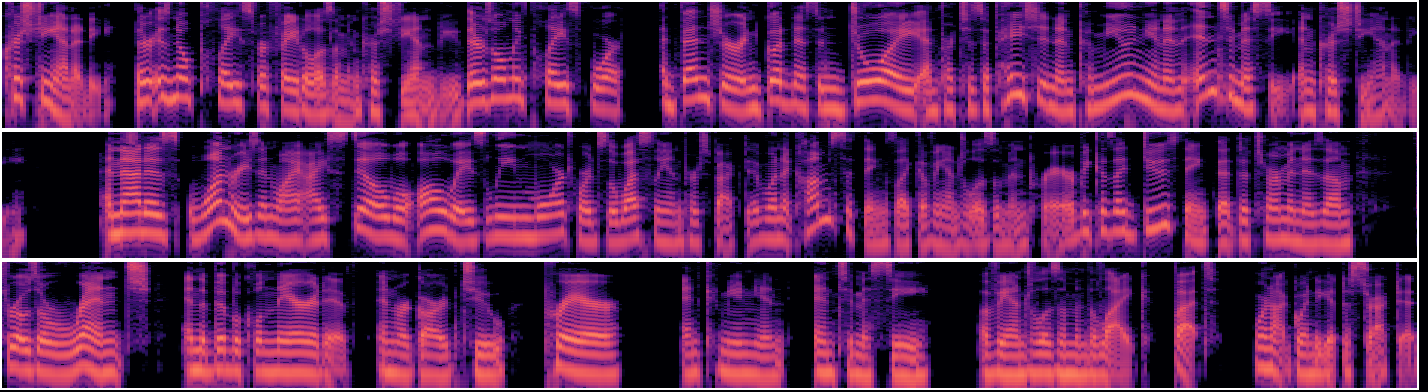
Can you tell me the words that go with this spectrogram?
Christianity. There is no place for fatalism in Christianity. There's only place for adventure and goodness and joy and participation and communion and intimacy in Christianity. And that is one reason why I still will always lean more towards the Wesleyan perspective when it comes to things like evangelism and prayer, because I do think that determinism throws a wrench in the biblical narrative in regard to prayer and communion, intimacy, evangelism, and the like. But we're not going to get distracted.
